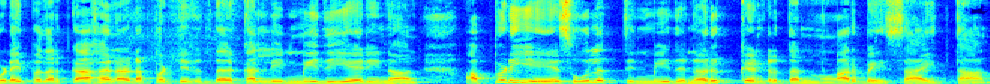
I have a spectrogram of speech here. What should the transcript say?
உடைப்பதற்காக நடப்பட்டிருந்த கல்லின் மீது ஏறினான். அப்படியே சூலத்தின் மீது நறுக்கென்று தன் மார்பை சாய்த்தான்.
